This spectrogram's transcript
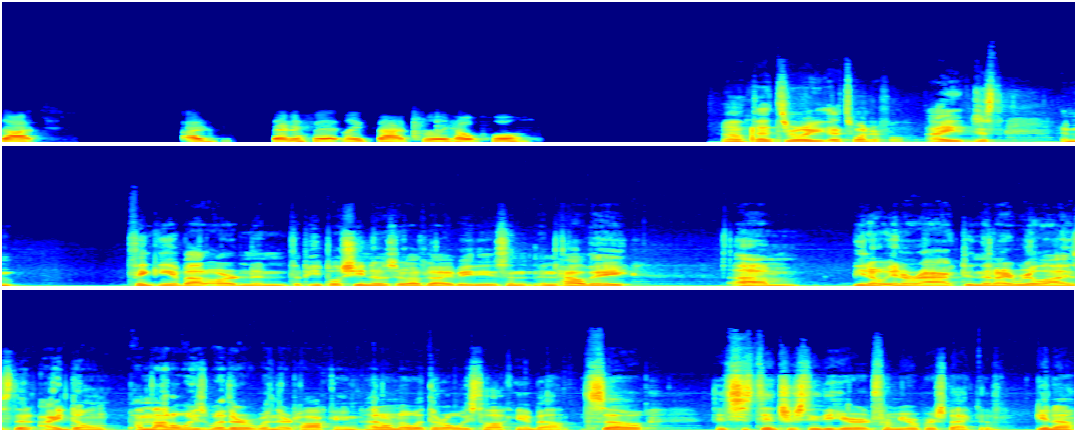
that's a benefit, like that's really helpful. Oh, that's really that's wonderful. I just I'm thinking about Arden and the people she knows who have diabetes and, and how they um you know interact and then I realize that I don't I'm not always with her when they're talking. I don't know what they're always talking about. So it's just interesting to hear it from your perspective, you know.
